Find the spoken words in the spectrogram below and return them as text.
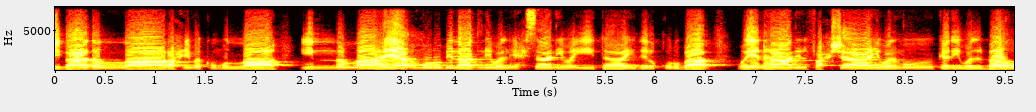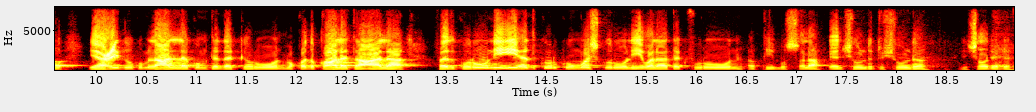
عباد الله رحمكم الله. إن الله يأمر بالعدل والإحسان وإيتاء ذي القربى وينهى عن الفحشاء والمنكر والبغي يعظكم لعلكم تذكرون. وقد قال تعالى فاذكروني أذكركم واشكروا لي ولا تكفرون. أقيموا الصلاة. And shoulder to shoulder ensure that the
